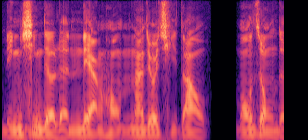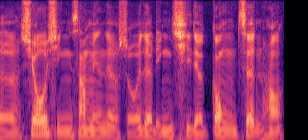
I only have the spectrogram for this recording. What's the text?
灵性的能量，吼，那就会起到某种的修行上面的所谓的灵气的共振，吼，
